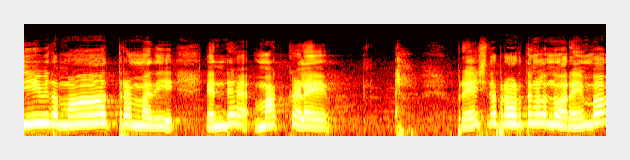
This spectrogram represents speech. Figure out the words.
ജീവിതം മാത്രം മതി. എന്റെ മക്കളെ പ്രേക്ഷിത പ്രവർത്തനങ്ങളെന്ന് പറയുമ്പം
